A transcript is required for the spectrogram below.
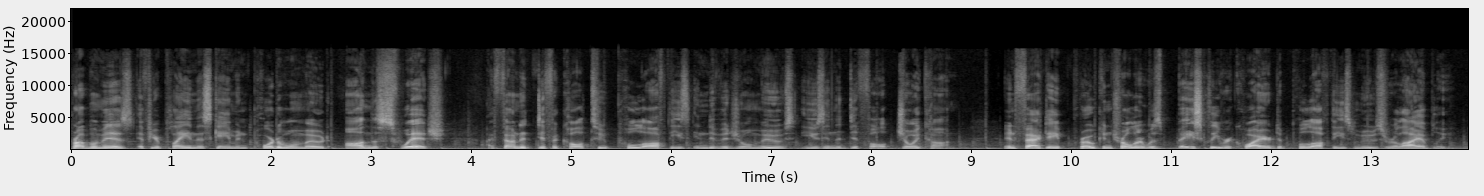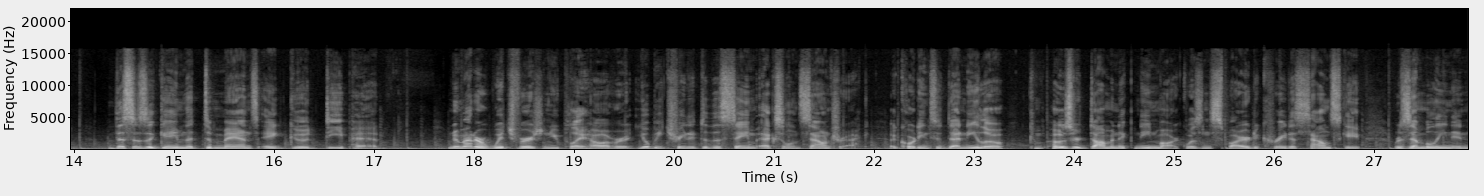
Problem is, if you're playing this game in portable mode on the Switch, I found it difficult to pull off these individual moves using the default Joy-Con. In fact, a Pro controller was basically required to pull off these moves reliably. This is a game that demands a good D-pad. No matter which version you play, however, you'll be treated to the same excellent soundtrack. According to Danilo, composer Dominic Ninmark was inspired to create a soundscape resembling an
